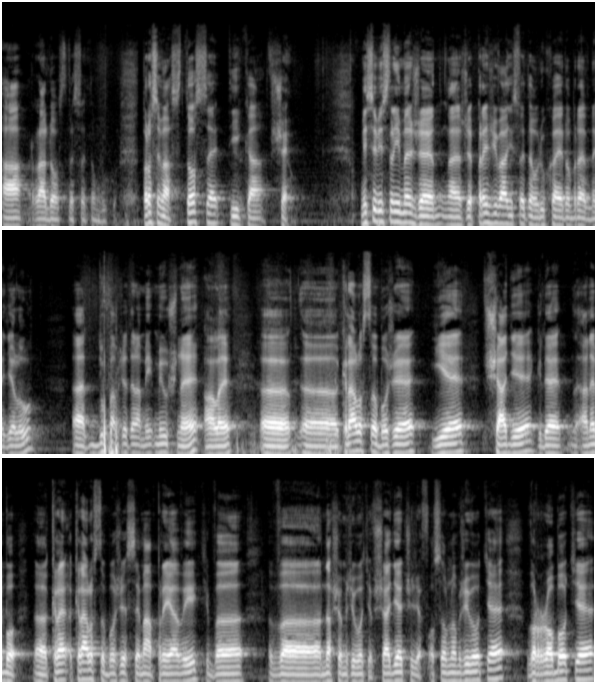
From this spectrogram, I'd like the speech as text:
a radost ve Světom Duchu. Prosím vás, to se týká všeho. My si myslíme, že, že prežívání Svatého Ducha je dobré v nedělu. Doufám, že teda my, my už ne, ale královstvo Bože je všade, kde, anebo uh, královstvo Bože se má prejavit v, v našem životě všade, čiže v osobnom životě, v robotě,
